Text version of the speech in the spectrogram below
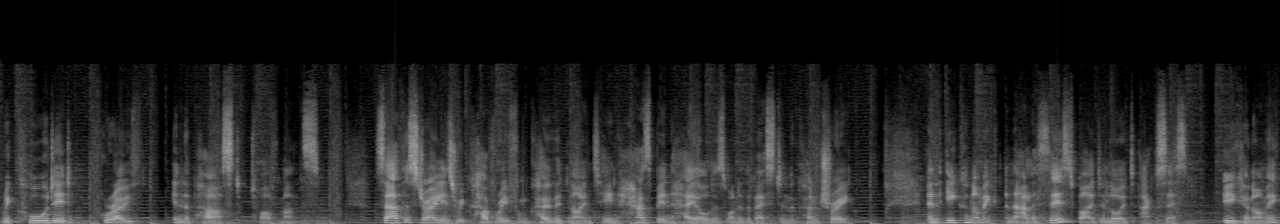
recorded growth in the past 12 months. South Australia's recovery from COVID 19 has been hailed as one of the best in the country. An economic analysis by Deloitte Access Economic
